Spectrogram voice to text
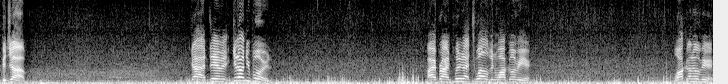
Good job. God damn it. Get on your board. All right, Bryan, put it at 12 and walk over here. Walk on over here.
